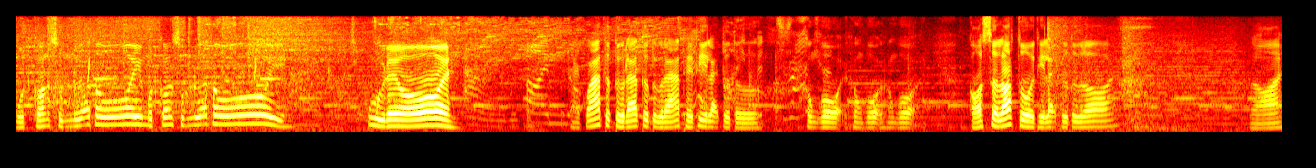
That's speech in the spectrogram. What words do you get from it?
Một con súng nữa thôi Một con súng nữa thôi. Ui đây rồi. Hay quá từ từ đã từ từ đã. Thế thì lại từ từ. Không vội không vội không vội. Có slot rồi thì lại từ từ thôi. Rồi.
